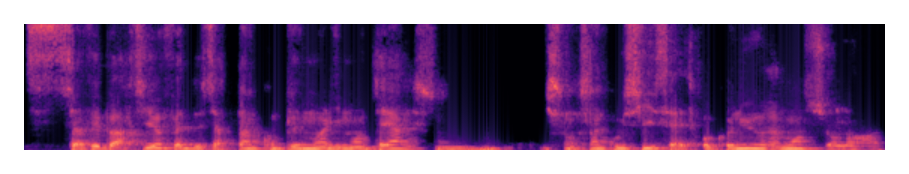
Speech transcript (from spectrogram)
Ça fait partie en fait de certains compléments alimentaires. Ils sont ils sont cinq ou six à être reconnus vraiment sur leur,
